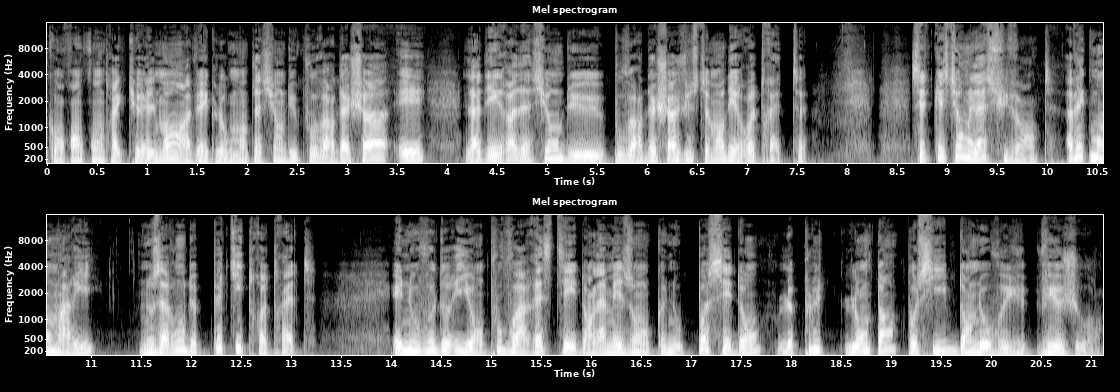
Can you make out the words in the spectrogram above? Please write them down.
qu'on rencontre actuellement avec l'augmentation du pouvoir d'achat et la dégradation du pouvoir d'achat justement des retraites. Cette question est la suivante. Avec mon mari, nous avons de petites retraites et nous voudrions pouvoir rester dans la maison que nous possédons le plus longtemps possible dans nos vieux jours.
